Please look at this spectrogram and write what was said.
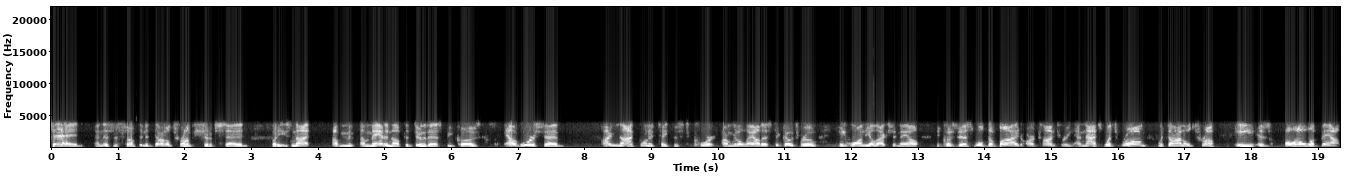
said, and this is something that Donald Trump should have said, but he's not a man enough to do this because Al Gore said, I'm not going to take this to court. I'm going to allow this to go through. He won the election now because this will divide our country. And that's what's wrong with Donald Trump. He is all about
